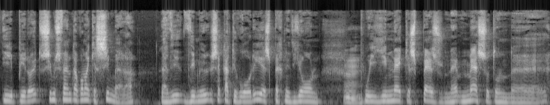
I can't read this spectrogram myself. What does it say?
η επιρροή του Sims φαίνεται ακόμα και σήμερα. Δηλαδή δημιούργησε κατηγορίες παιχνιδιών που οι γυναίκες παίζουν ε, μέσω των, ε,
